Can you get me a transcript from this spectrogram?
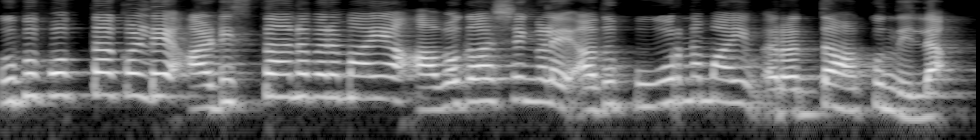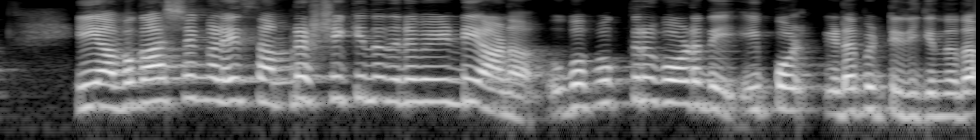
ഉപഭോക്താക്കളുടെ അടിസ്ഥാനപരമായ അവകാശങ്ങളെ അത് പൂർണമായും റദ്ദാക്കുന്നില്ല. ഈ അവകാശങ്ങളെ സംരക്ഷിക്കുന്നതിന് വേണ്ടിയാണ് ഉപഭോക്തൃ കോടതി ഇപ്പോൾ ഇടപെട്ടിരിക്കുന്നത്.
